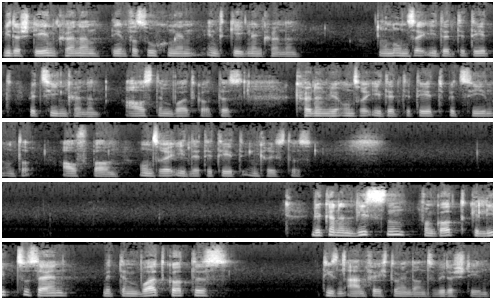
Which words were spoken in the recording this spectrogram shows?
widerstehen können, den Versuchungen entgegnen können und unsere Identität beziehen können. Aus dem Wort Gottes können wir unsere Identität beziehen und aufbauen, unsere Identität in Christus. Wir können wissen, von Gott geliebt zu sein, mit dem Wort Gottes diesen Anfechtungen dann zu widerstehen.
